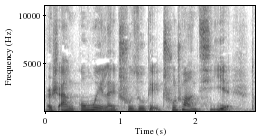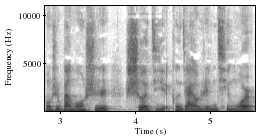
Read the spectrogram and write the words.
而是按工位来出租给初创企业。同时，办公室设计也更加有人情味儿，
